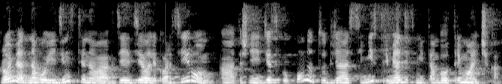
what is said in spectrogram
кроме одного единственного, где делали квартиру, а, точнее детскую комнату для семьи с тремя детьми, там было три мальчика.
